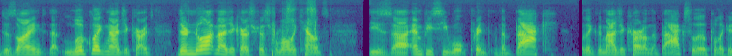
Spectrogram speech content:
designed that look like magic cards, they're not magic cards because from all accounts, these uh, MPC won't print the back, like the magic card on the back. So they'll put like a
